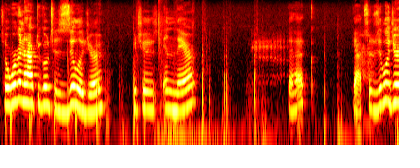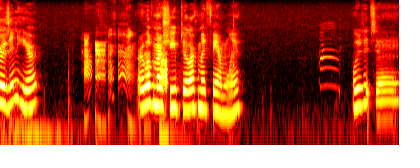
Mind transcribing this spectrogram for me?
So we're going to have to go to Zillager, which is in there. The heck? Yeah, so Zillager is in here. I love my uh-huh. sheep. They're like my family. What does it say?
